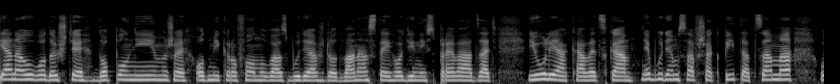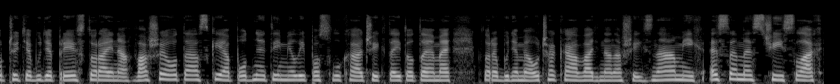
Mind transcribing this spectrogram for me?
Ja na úvod ešte doplním, že od mikrofónu vás bude až do 12. hodiny sprevádzať Julia Kavecka. Nebudem sa však pýtať sama, určite bude priestor aj na vaše otázky a podnety, milí poslucháči, k tejto téme, ktoré budeme očakávať na našich známych SMS číslach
